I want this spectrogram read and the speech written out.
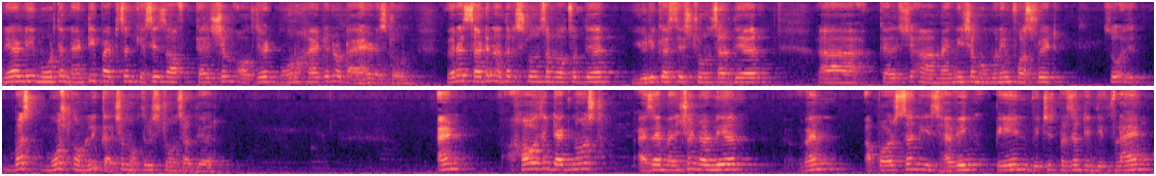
nearly more than 95% cases of calcium oxalate monohydrate or dihydrate stone. Whereas certain other stones are also there. Uric acid stones are there. Uh, calcium, uh, magnesium ammonium phosphate. So, most, most commonly calcium oxalate stones are there. And how is it diagnosed? As I mentioned earlier, when a person is having pain which is present in the flank,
